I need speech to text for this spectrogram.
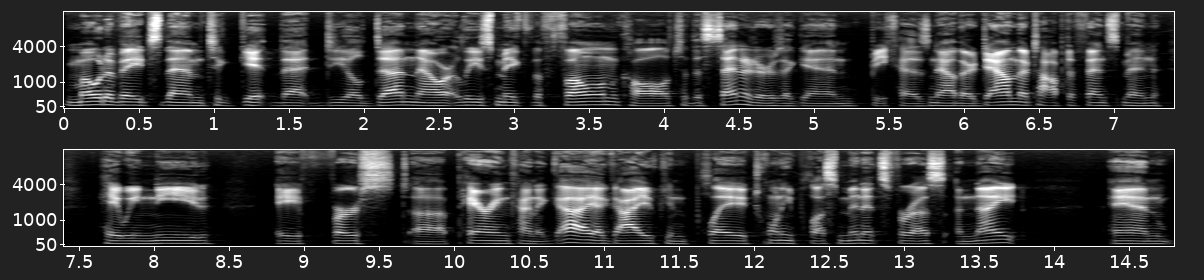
motivates them to get that deal done now, or at least make the phone call to the Senators again, because now they're down their top defenseman. Hey, we need a first uh, pairing kind of guy, a guy who can play 20 plus minutes for us a night. And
